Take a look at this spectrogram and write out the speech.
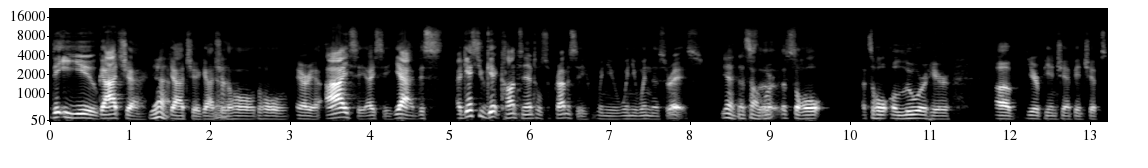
the EU. Gotcha. Yeah. Gotcha. Gotcha. Yeah. The whole the whole area. I see. I see. Yeah. This. I guess you get continental supremacy when you when you win this race. yeah, that's how it works. That's the whole. That's the whole allure here of the European Championships.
